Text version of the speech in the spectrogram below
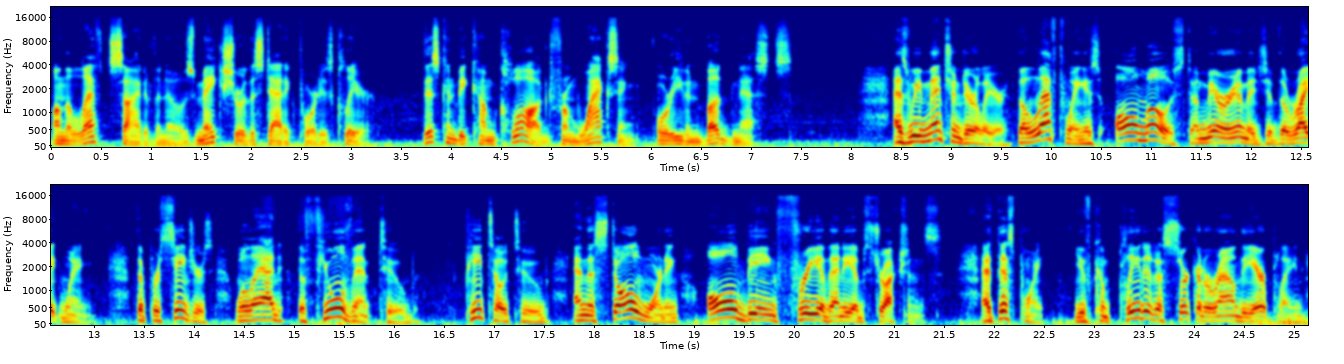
On the left side of the nose, make sure the static port is clear. This can become clogged from waxing or even bug nests. As we mentioned earlier, the left wing is almost a mirror image of the right wing. The procedures will add the fuel vent tube, pitot tube, and the stall warning all being free of any obstructions. At this point, you've completed a circuit around the airplane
